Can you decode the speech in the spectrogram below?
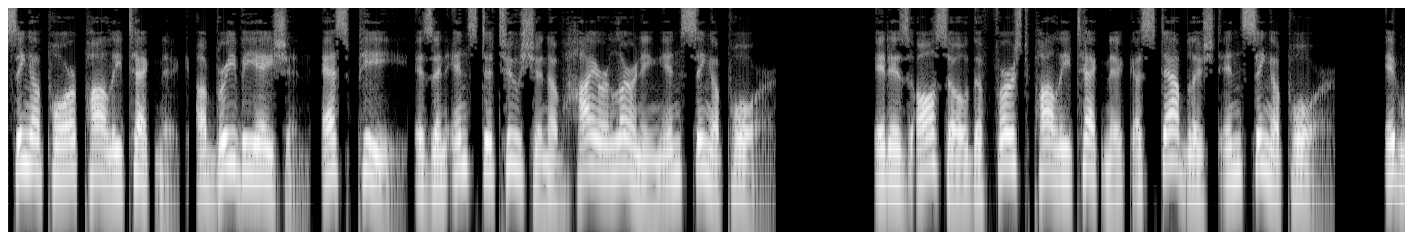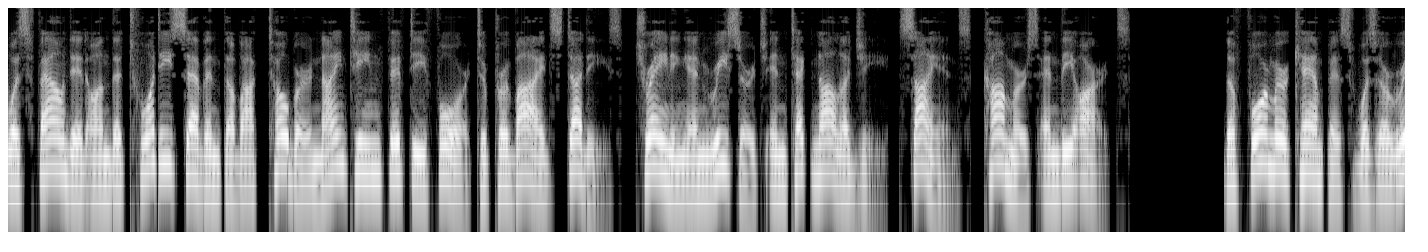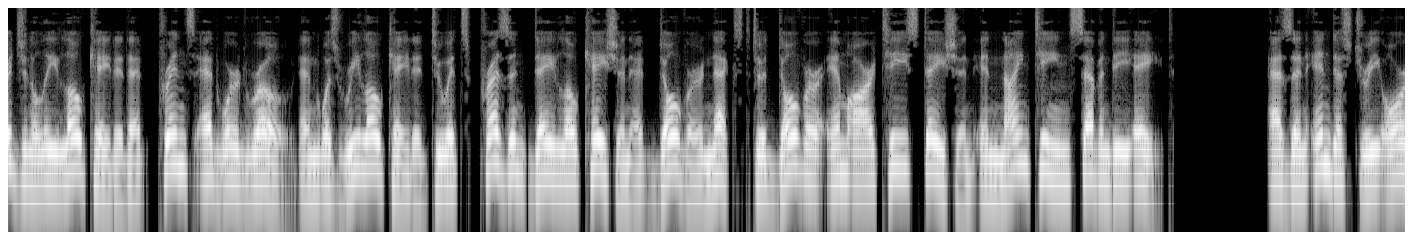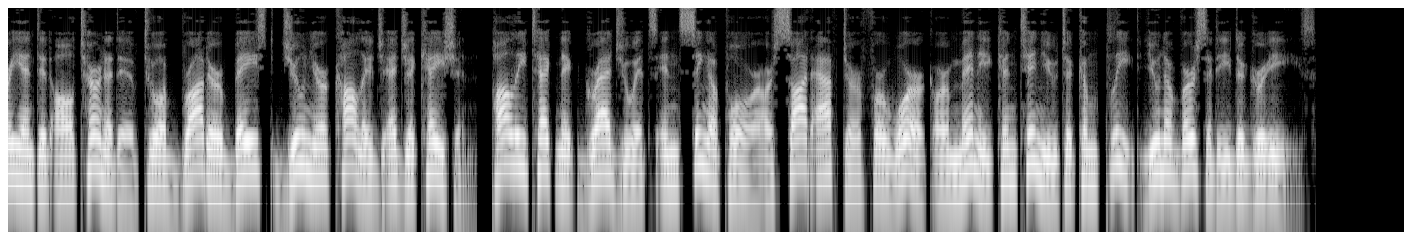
Singapore Polytechnic abbreviation, SP is an institution of higher learning in Singapore. It is also the first polytechnic established in Singapore. It was founded on 27 October 1954 to provide studies, training and research in technology, science, commerce and the arts. The former campus was originally located at Prince Edward Road and was relocated to its present-day location at Dover next to Dover MRT station in 1978. As an industry-oriented alternative to a broader-based junior college education, polytechnic graduates in Singapore are sought after for work or many continue to complete university degrees.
